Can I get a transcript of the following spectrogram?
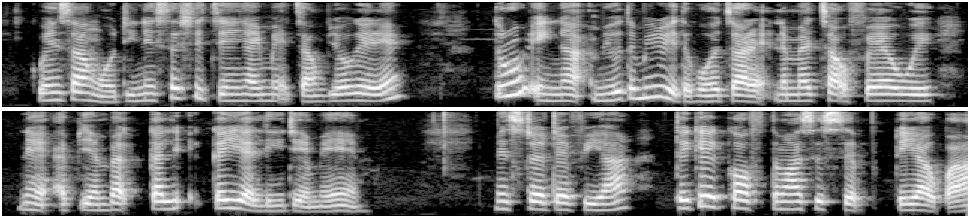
။ကွင်းဆောင်ကိုဒီနေ့18ကျင်းရိုက်မဲ့အကြောင်းပြောခဲ့တယ်။သူတို့အိမ်ကအမျိုးသမီးတွေသဘောကျတဲ့နံပါတ်6 fairway နဲ့အပြင်ဘက်ကက်ရက်လေးတင်မယ်။မစ္စတာတက်ဖီဟာတကယ့်ကော့ဖ်သမားစစ်စစ်တယောက်ပါ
